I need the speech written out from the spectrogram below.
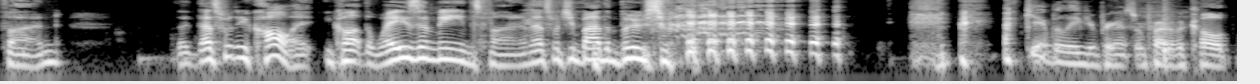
fund. Like, That's what you call it. You call it the ways and means fund, and that's what you buy the booze with. I can't believe your parents were part of a cult.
